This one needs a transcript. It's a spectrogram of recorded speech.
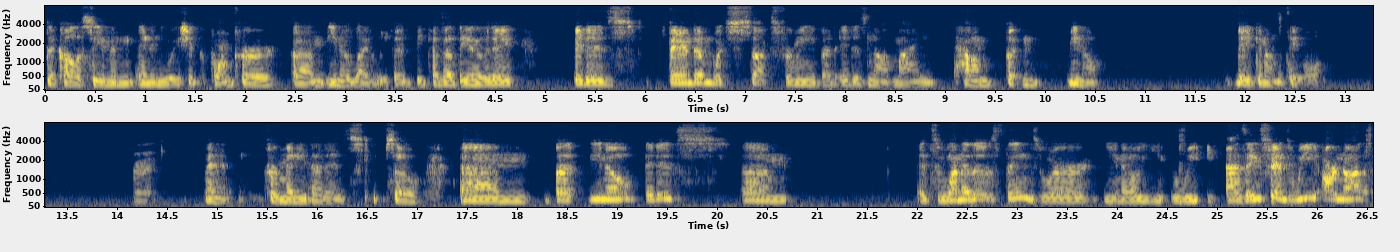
the Coliseum in, in any way, shape, or form for um, you know livelihood. Because at the end of the day, it is fandom, which sucks for me, but it is not my how I'm putting you know bacon on the table. Right. And for many, that is so. Um, but you know, it is. Um, it's one of those things where you know you, we as A's fans we are not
